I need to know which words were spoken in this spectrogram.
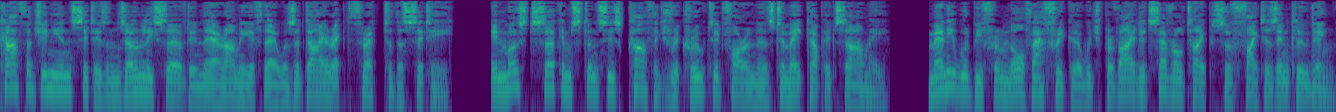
Carthaginian citizens only served in their army if there was a direct threat to the city. In most circumstances Carthage recruited foreigners to make up its army. Many would be from North Africa which provided several types of fighters including,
